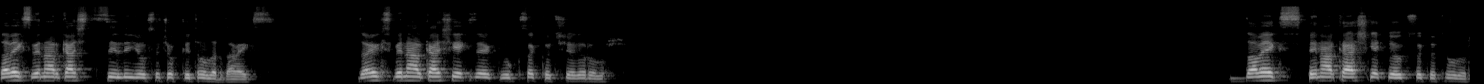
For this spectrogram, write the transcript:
Davex beni arkadaşlık sildin yoksa çok kötü olur Davex. Davex beni arkadaşlık ekle yoksa kötü şeyler olur. Davex beni arkadaşlık ekle yoksa kötü olur.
